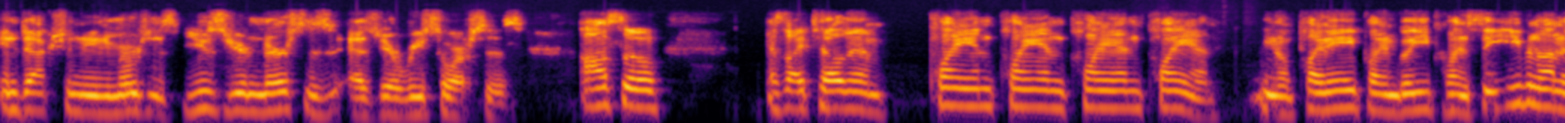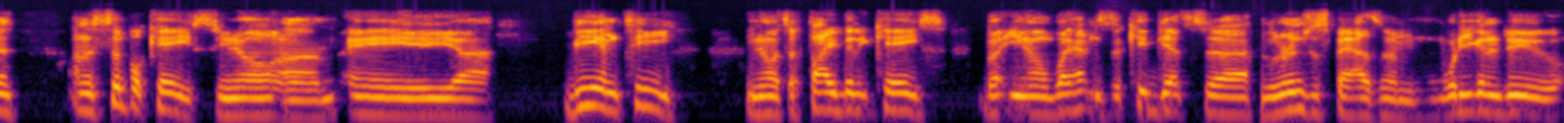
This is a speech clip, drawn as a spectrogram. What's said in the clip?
induction and emergence. Use your nurses as your resources. Also, as I tell them, plan, plan, plan, plan you know, plan A, plan B, plan C, even on a on a simple case, you know, um, a uh, BMT, you know, it's a five minute case, but you know, what happens? The kid gets uh, laryngospasm. What are you going to do?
